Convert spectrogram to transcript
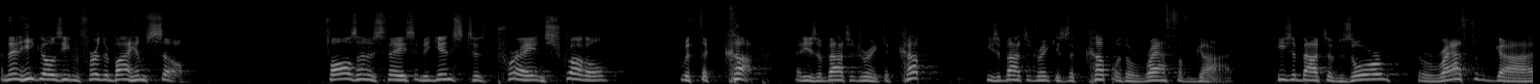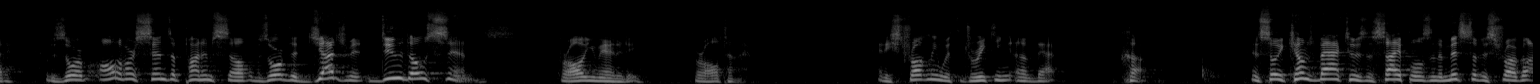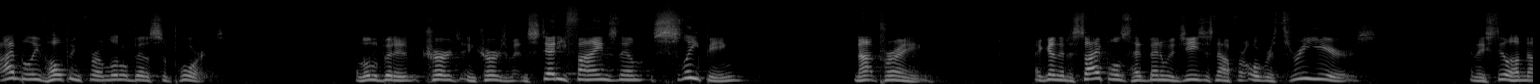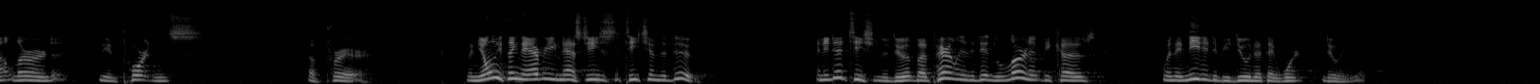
And then he goes even further by himself, falls on his face, and begins to pray and struggle with the cup that he's about to drink. The cup he's about to drink is the cup of the wrath of God. He's about to absorb the wrath of God, absorb all of our sins upon himself, absorb the judgment due those sins for all humanity, for all time. And he's struggling with drinking of that cup. And so he comes back to his disciples in the midst of his struggle, I believe, hoping for a little bit of support, a little bit of encourage, encouragement. Instead, he finds them sleeping, not praying. Again, the disciples had been with Jesus now for over three years, and they still have not learned the importance of prayer. I mean, the only thing they ever even asked Jesus to teach him to do, and he did teach them to do it, but apparently they didn't learn it because when they needed to be doing it, they weren't doing it.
